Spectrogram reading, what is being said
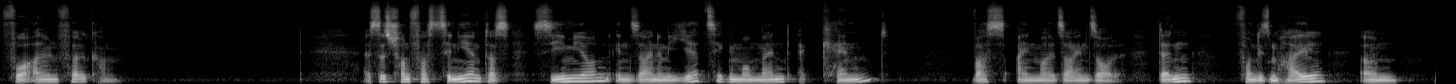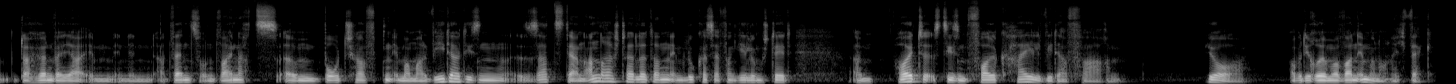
vor allen Völkern. Es ist schon faszinierend, dass Simeon in seinem jetzigen Moment erkennt, was einmal sein soll. Denn von diesem Heil, ähm, da hören wir ja im, in den Advents- und Weihnachtsbotschaften ähm, immer mal wieder diesen Satz, der an anderer Stelle dann im Lukas-Evangelium steht: ähm, Heute ist diesem Volk Heil widerfahren. Ja, aber die Römer waren immer noch nicht weg.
